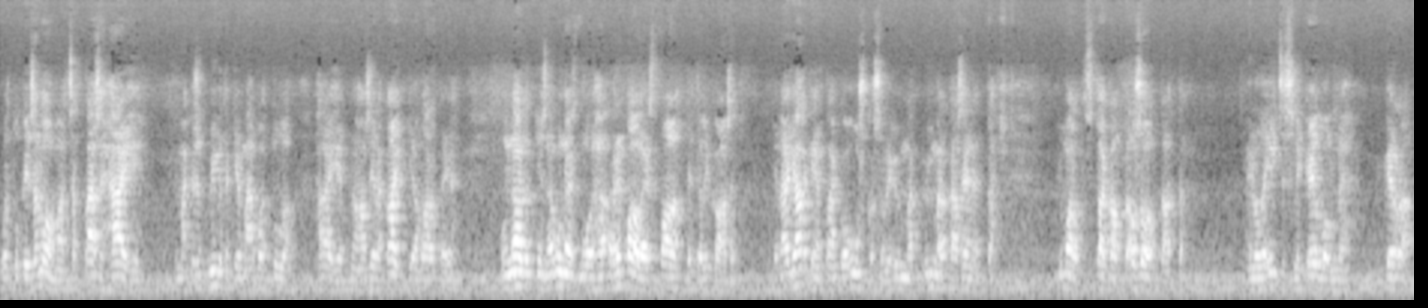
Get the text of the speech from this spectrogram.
mulle tultiin sanomaan, että sä et pääse häihin. Ja mä kysyin, että minkä takia mä en voi tulla häihin, että on siellä kaikkia varten. Ja mun näytettiin siinä unessa, että mulla on ihan repaaleista vaatteet ja likaiset. Ja näin jälkeenpäin, kun on uskossa, niin ymmärtää sen, että Jumala sitä kautta osoittaa, että en ole itsessäni kelvollinen kerran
